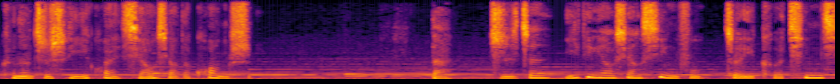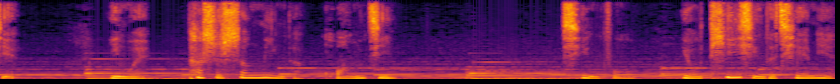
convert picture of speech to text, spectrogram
可能只是一块小小的矿石。但指针一定要向幸福这一刻倾斜，因为它是生命的黄金。幸福有梯形的切面，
